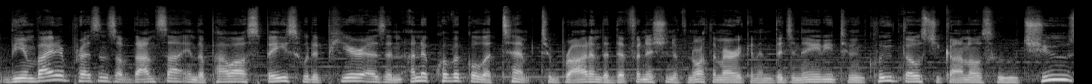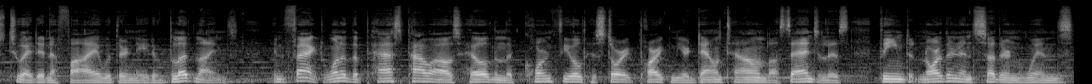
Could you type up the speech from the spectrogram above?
The invited presence of danza in the powwow space would appear as an unequivocal attempt to broaden the definition of North American indigeneity to include those Chicanos who choose to identify with their native bloodlines. In fact, one of the past powwows held in the Cornfield Historic Park near downtown Los Angeles, themed Northern and Southern winds,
